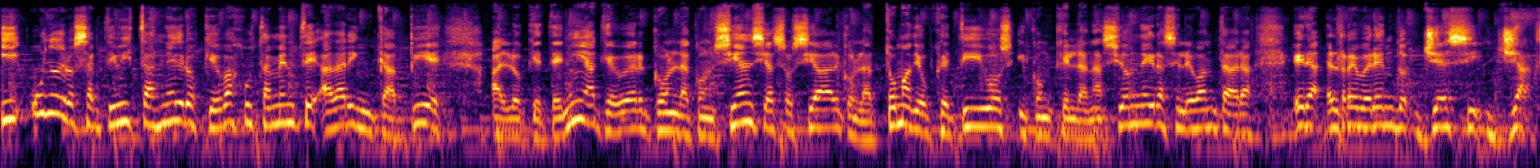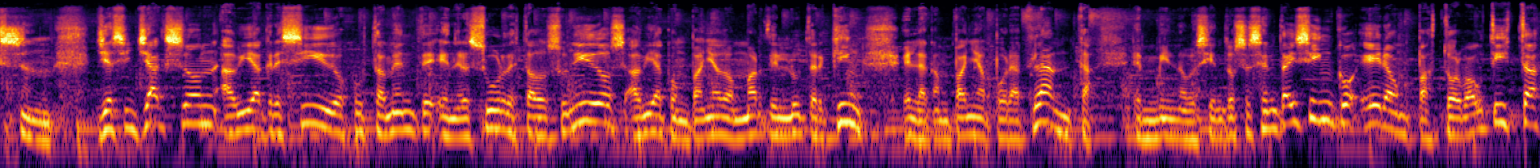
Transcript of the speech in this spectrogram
Y uno de los activistas negros que va justamente a dar hincapié a lo que tenía que ver con la conciencia social, con la toma de objetivos y con que la nación negra se levantara, era el reverendo Jesse Jackson. Jesse Jackson había crecido justamente en el sur de Estados Unidos, había acompañado a Martin Luther King en la campaña por Atlanta en 1965, era un pastor bautista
